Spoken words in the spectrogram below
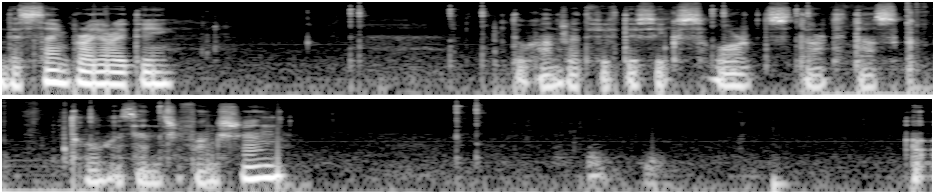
the same priority, 256 words, start task 2 as entry function. Oh,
